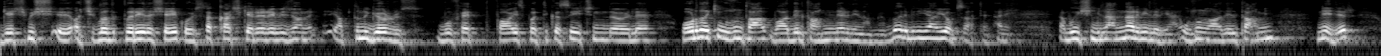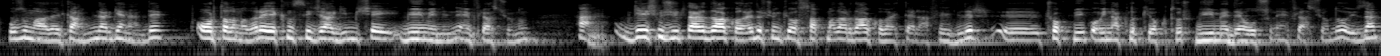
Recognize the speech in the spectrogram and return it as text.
geçmiş e, açıkladıklarıyla şeyi koysak kaç kere revizyon yaptığını görürüz. Bu FED faiz patikası için de öyle. Oradaki uzun ta- vadeli tahminlere de inanmıyorum. Böyle bir dünya yok zaten. Hani ya bu işi bilenler bilir yani uzun vadeli tahmin nedir? Uzun vadeli tahminler genelde ortalamalara yakınsayacağı gibi bir şey büyümenin, enflasyonun. Ha, hmm. gelişmiş ülkelerde daha kolaydır çünkü o sapmalar daha kolay telafi edilir. Ee, çok büyük oynaklık yoktur büyümede olsun enflasyonda. O yüzden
